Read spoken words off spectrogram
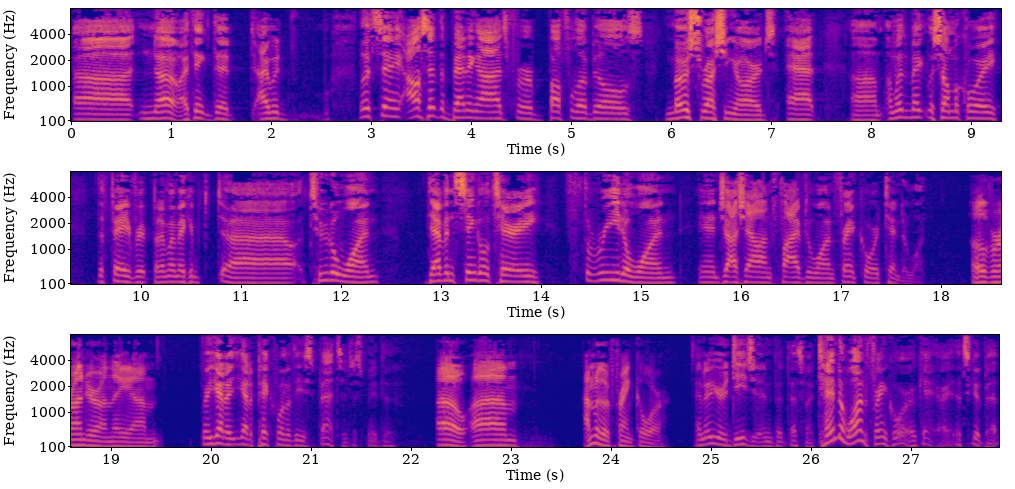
Uh, no, I think that I would, let's say I'll set the betting odds for Buffalo Bills most rushing yards at, um, I'm going to make LeSean McCoy the favorite, but I'm going to make him, uh, two to one. Devin Singletary, three to one and Josh Allen, five to one. Frank Gore, 10 to one. Over under on the, um, But you gotta, you gotta pick one of these bets. I just made the, oh, um, I'm going to go Frank Gore. I know you're a DJ, but that's fine. 10 to one, Frank Gore. Okay. All right. That's a good bet.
